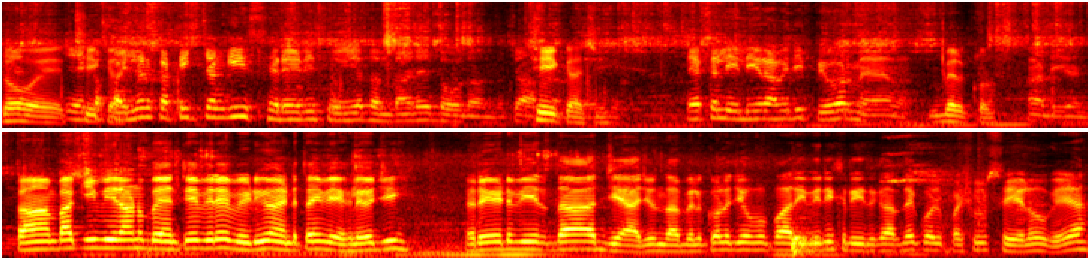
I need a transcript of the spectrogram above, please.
ਦੋ ਇੱਕ ਠੀਕ ਹੈ। ਪਹਿਲਣ ਕੱਟੀ ਚੰਗੀ ਸਿਰੇ ਦੀ ਸੂਈ ਹੈ ਦੰਦਾਂ ਦੇ ਦੋ ਦੰਦ ਚਾਰ ਠੀਕ ਹੈ ਜੀ। ਇੱਕ ਲੀਲੀ ਰਾਵੀ ਦੀ ਪਿਓਰ ਮੈਂ ਵਾ ਬਿਲਕੁਲ। ਹਾਂਜੀ ਹਾਂਜੀ। ਤਾਂ ਬਾਕੀ ਵੀਰਾਂ ਨੂੰ ਬੇਨਤੀ ਹੈ ਵੀਰੇ ਵੀਡੀਓ ਐਂਡ ਤਾਈਂ ਵੇਖ ਲਿਓ ਜੀ। ਰੇਟ ਵੀਰ ਦਾ ਜਾਇਜ਼ ਹੁੰਦਾ ਬਿਲਕੁਲ। ਜੋ ਵਪਾਰੀ ਵੀਰੀ ਖਰੀਦ ਕਰਦੇ ਕੁਝ ਪਸ਼ੂ ਸੇਲ ਹੋ ਗਏ ਆ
